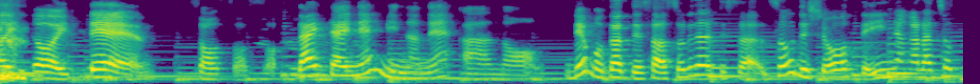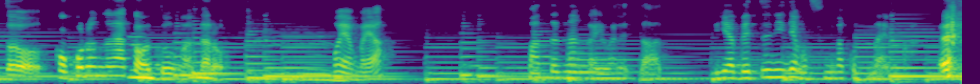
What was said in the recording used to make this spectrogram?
置いといて。そうそうそう。大体ねみんなねあのでもだってさそれだってさそうでしょ？って言いながらちょっと心の中はどうなんだろう。た何か言われた。いや別にでもそんなことないのか。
